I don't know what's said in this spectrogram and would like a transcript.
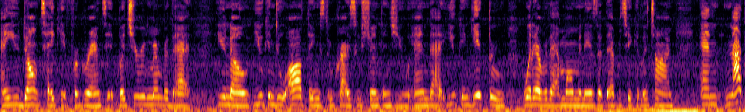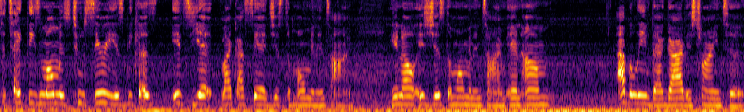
and you don't take it for granted. But you remember that, you know, you can do all things through Christ who strengthens you and that you can get through whatever that moment is at that particular time. And not to take these moments too serious because it's yet, like I said, just a moment in time. You know, it's just a moment in time. And um I believe that God is trying to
